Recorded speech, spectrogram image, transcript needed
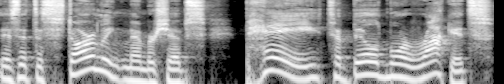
is that the Starlink memberships pay to build more rockets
